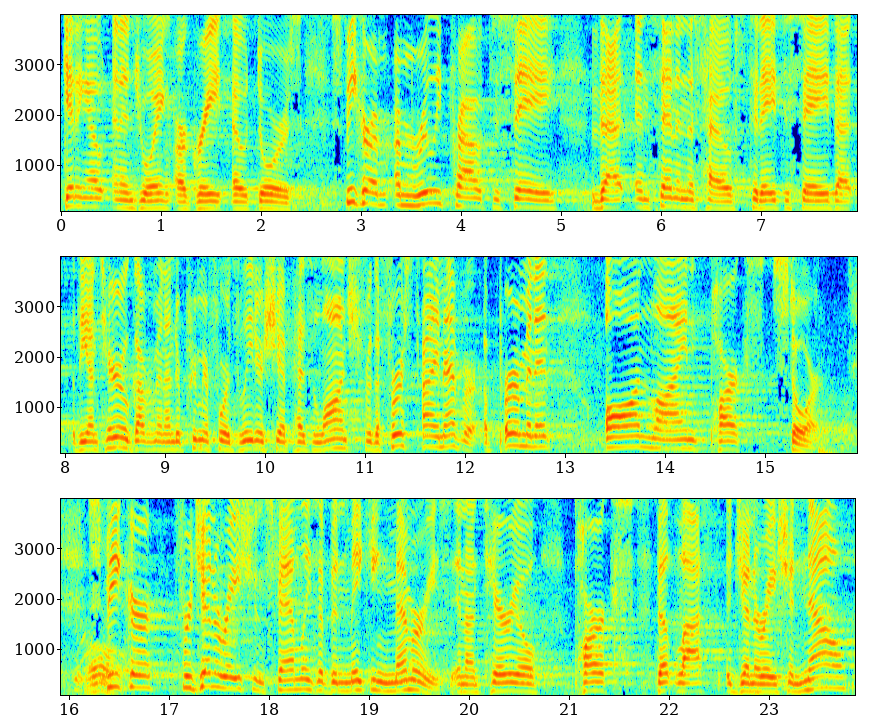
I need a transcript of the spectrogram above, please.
getting out and enjoying our great outdoors. Speaker, I'm, I'm really proud to say that, and stand in this House today to say that the Ontario government, under Premier Ford's leadership, has launched for the first time ever a permanent online parks store. Speaker, for generations, families have been making memories in Ontario parks that last a generation. Now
